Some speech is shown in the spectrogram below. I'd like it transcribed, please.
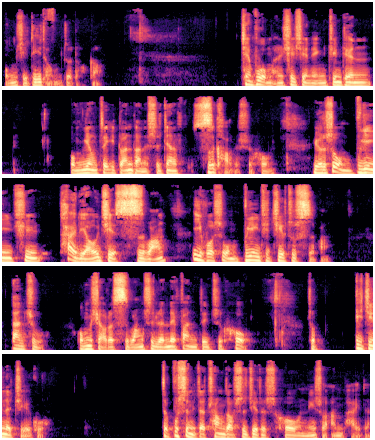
我们一起低头，我们做祷告。天父，我们很谢谢您。今天我们用这一短短的时间思考的时候，有的时候我们不愿意去太了解死亡，亦或是我们不愿意去接触死亡。但主，我们晓得死亡是人类犯罪之后所必经的结果。这不是你在创造世界的时候你所安排的。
